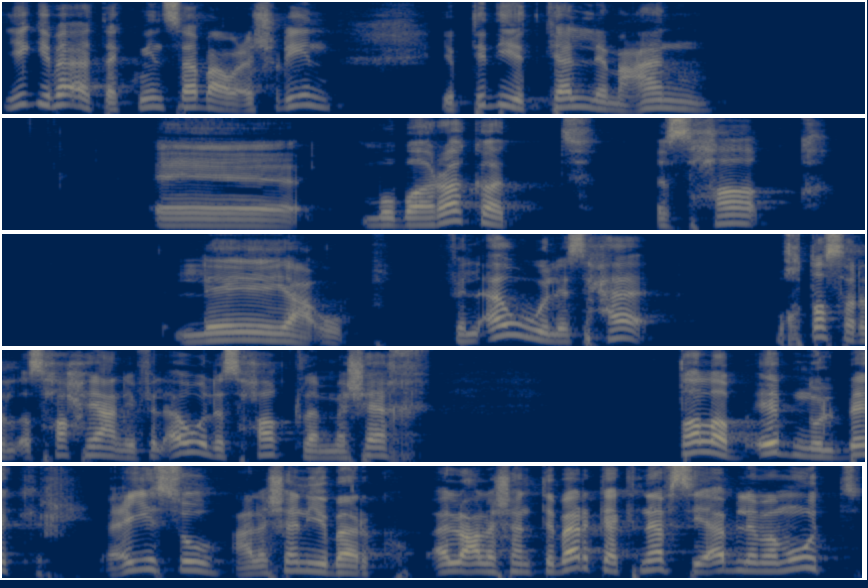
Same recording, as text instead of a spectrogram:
يجي بقى تكوين 27 يبتدي يتكلم عن مباركة إسحاق ليعقوب. في الأول إسحاق مختصر الإصحاح يعني في الأول إسحاق لما شاخ طلب ابنه البكر عيسو علشان يباركه. قال له علشان تباركك نفسي قبل ما أموت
